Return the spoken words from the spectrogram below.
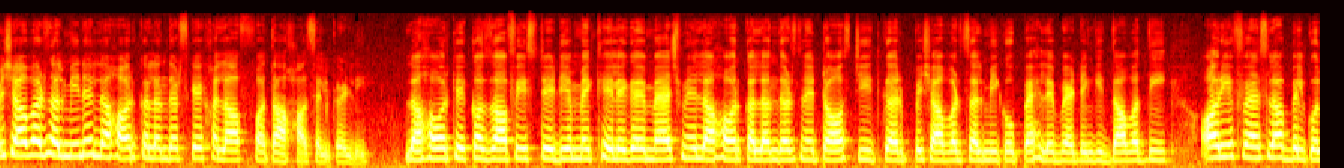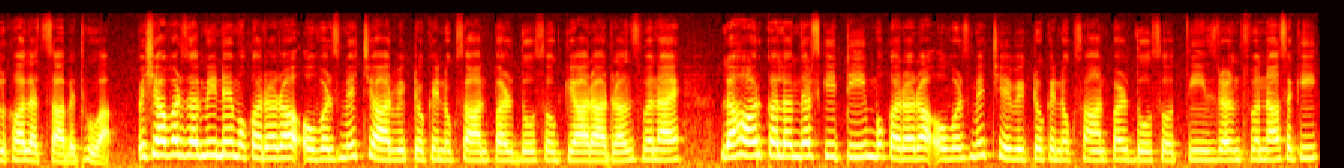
पेशावर जलमी ने लाहौर कलंदर्स के खिलाफ फतह हासिल कर ली। लाहौर के कजाफी स्टेडियम में खेले गए मैच में लाहौर कलंदर्स ने टॉस जीतकर पेशावर जलमी को पहले बैटिंग की दावत दी और ये फैसला बिल्कुल गलत साबित हुआ। पेशावर जलमी ने मुकर्रा ओवर्स में चार विकेटों के नुकसान पर 211 रन बनाए लाहौर कलंदर्स की टीम मुकर्रा ओवर्स में छह विकेटों के नुकसान पर 230 रन बना सकी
